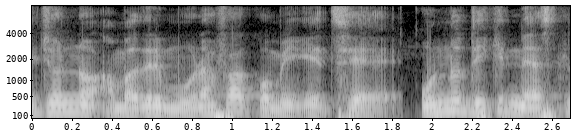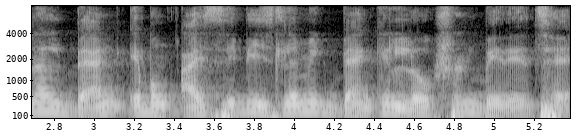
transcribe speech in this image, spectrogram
এজন্য আমাদের মুনাফা কমে গেছে। অন্যদিকে ন্যাশনাল ব্যাংক এবং আইসিবি ইসলামিক ব্যাংকের লোকসান বেড়েছে।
